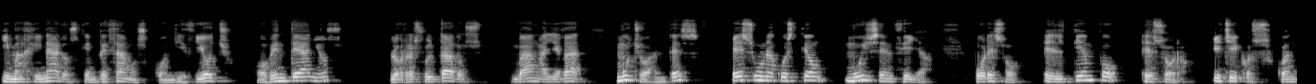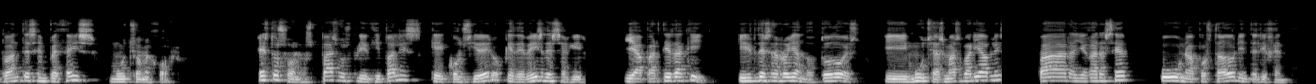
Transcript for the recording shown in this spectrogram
Imaginaros que empezamos con 18 o 20 años, los resultados van a llegar mucho antes. Es una cuestión muy sencilla. Por eso, el tiempo es oro. Y chicos, cuanto antes empecéis, mucho mejor. Estos son los pasos principales que considero que debéis de seguir. Y a partir de aquí, ir desarrollando todo esto y muchas más variables para llegar a ser un apostador inteligente.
